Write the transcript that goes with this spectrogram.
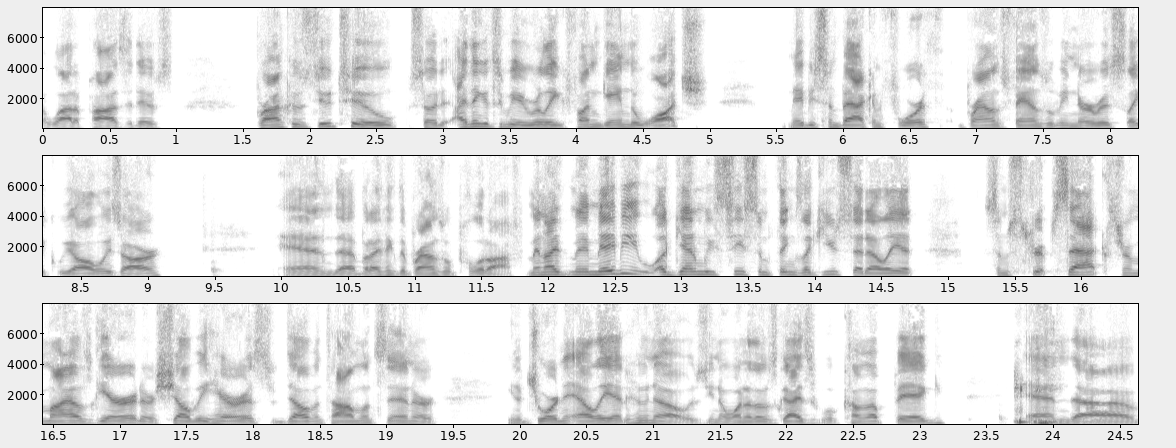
a lot of positives. Broncos do too. So I think it's gonna be a really fun game to watch. Maybe some back and forth. Browns fans will be nervous, like we always are. And uh, but I think the Browns will pull it off. I mean, I maybe again we see some things like you said, Elliot, some strip sacks from Myles Garrett or Shelby Harris or Dalvin Tomlinson or you know Jordan Elliott. Who knows? You know, one of those guys will come up big. And uh,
